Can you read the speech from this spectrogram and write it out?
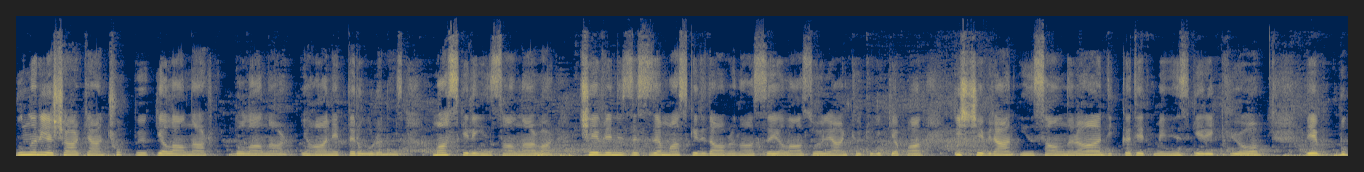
Bunları yaşarken çok büyük yalanlar, dolanlar, ihanetlere uğradınız. Maskeli insanlar var. Çevrenizde size maskeli davranan, size yalan söyleyen, kötülük yapan, iş çeviren insanlara dikkat etmeniz gerekiyor. Ve bu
